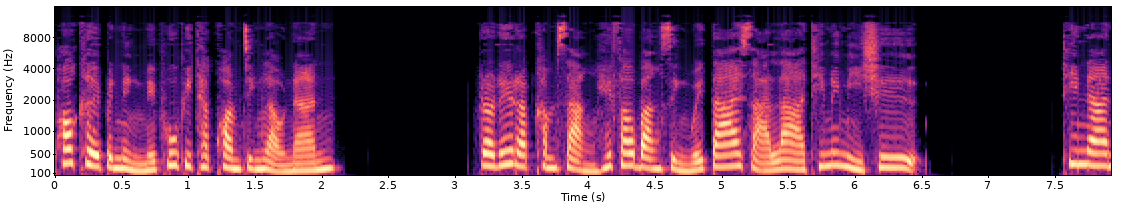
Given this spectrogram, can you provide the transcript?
พ่อเคยเป็นหนึ่งในผู้พิทักษ์ความจริงเหล่านั้น เราได้รับคำสั่งให้เฝ้าบางสิ่งไว้ใต้ศาลาที่ไม่มีชื่อ ที่นั่น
